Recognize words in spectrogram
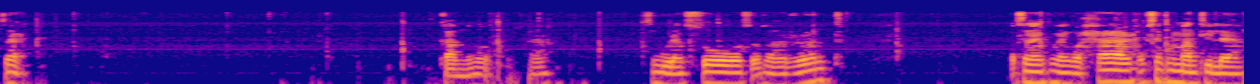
Så här. Kan den gå här. Sen går den så, så, så här runt. Och sen kommer den gå här. Och sen kommer man till... Eh, ja, eh...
